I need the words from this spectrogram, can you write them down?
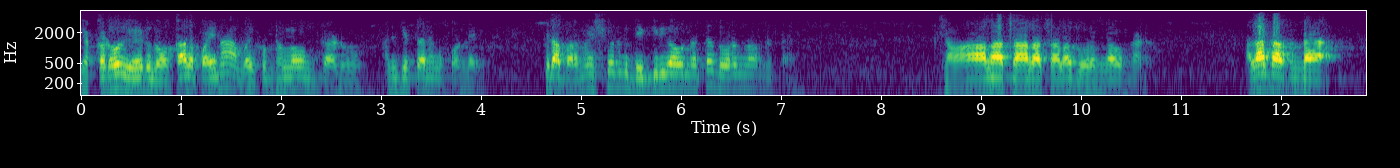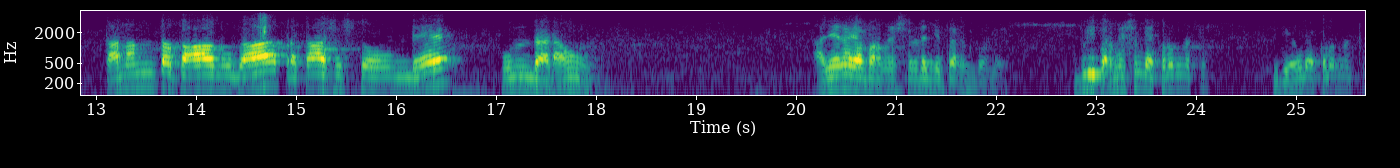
ఎక్కడో ఏడు లోకాల పైన వైకుంఠంలో ఉంటాడు అని చెప్పారనుకోండి. ఇప్పుడు ఆ పరమేశ్వరుడు దగ్గరగా ఉన్నట్ట దూరంగా ఉన్నట్ట? చాలా చాలా చాలా దూరంగా ఉన్నాడు. అలా కాకుండా తనంత తానుగా ప్రకాశిస్తూ ఉండే ఉండడం. అదేనా పరమేశ్వరుడు అని చెప్పారనుకోండి. ఇప్పుడు ఈ పరమేశ్వరుడు ఎక్కడున్నట్టు ఈ దేవుడు ఎక్కడున్నట్టు?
